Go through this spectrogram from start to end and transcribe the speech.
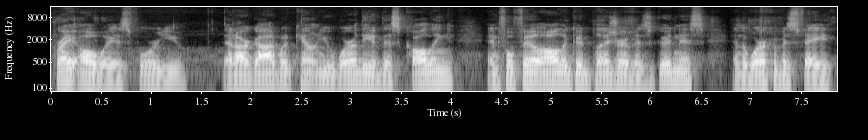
pray always for you, that our God would count you worthy of this calling and fulfill all the good pleasure of his goodness and the work of his faith,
